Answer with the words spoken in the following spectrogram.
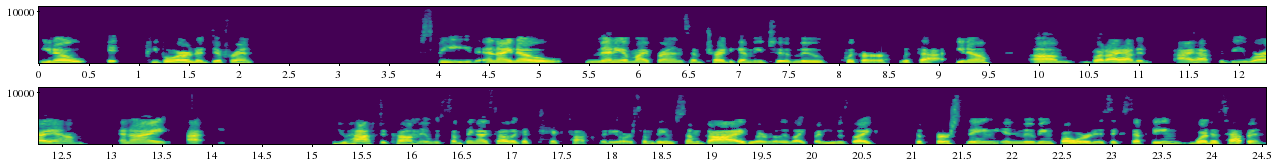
you know, it, people are at a different speed. And I know many of my friends have tried to get me to move quicker with that, you know? Um, but I had to, I have to be where I am. And I, I, you have to come. It was something I saw like a TikTok video or something of some guy who I really like, but he was like, the first thing in moving forward is accepting what has happened.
